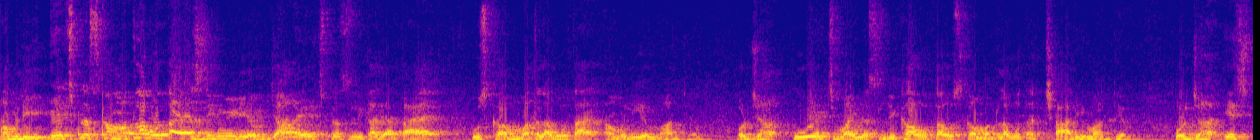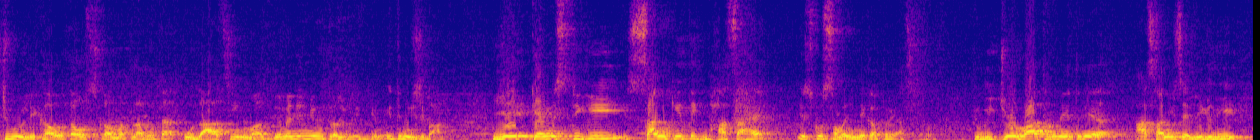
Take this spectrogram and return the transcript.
अम्लीय H प्लस का मतलब होता है एसिडिक मीडियम जहाँ H प्लस लिखा जाता है, उसका मतलब होता है अम्लीय माध्यम। और जहाँ OH माइनस लिखा होता है, उसका मतलब होता है क्षारीय माध्यम। और जहाँ H2O लिखा होता है, उसका मतलब होता है उदासीन माध्यम यानी न्यूट्रल मीडियम इतनी सी बात। ये केमिस्ट्री की सांकेतिक भाषा है, इसको समझने का प्रयास करो। क्योंकि जो बात हमने इतने आसानी से लिख दी,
